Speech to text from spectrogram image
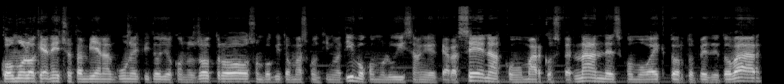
como lo que han hecho también algunos episodios con nosotros, un poquito más continuativo, como Luis Ángel Caracena, como Marcos Fernández, como Héctor Topé de Tobar.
